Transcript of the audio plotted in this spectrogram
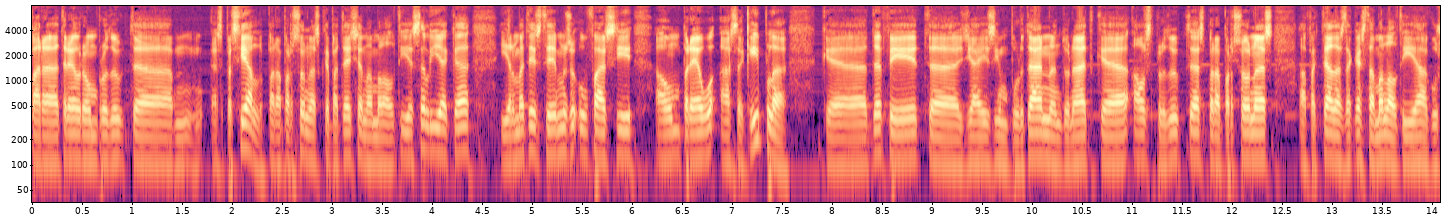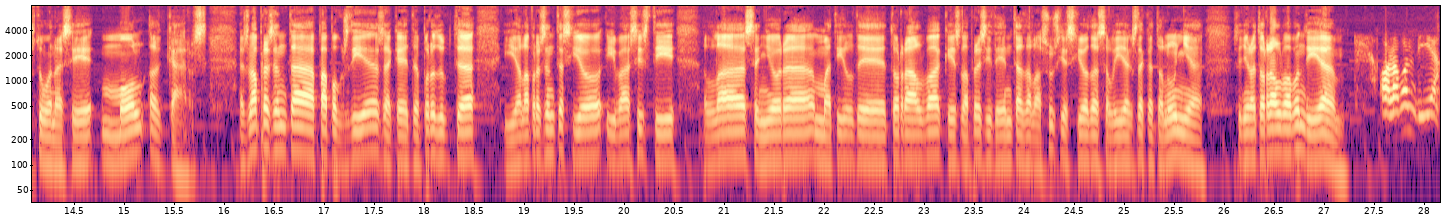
per a treure un producte mm, especial per a persones que pateixen la malaltia celíaca i al mateix temps ho faci a un preu assequible que de fet eh, ja és important, en donat que els productes per a persones afectades d'aquesta malaltia acostumen a ser molt cars. Es va presentar fa pocs dies aquest producte i a la presentació hi va assistir la senyora Matilde Torralba, que és la presidenta de l'Associació de Celíacs de Catalunya. Senyora Torralba, bon dia. Hola, bon dia.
